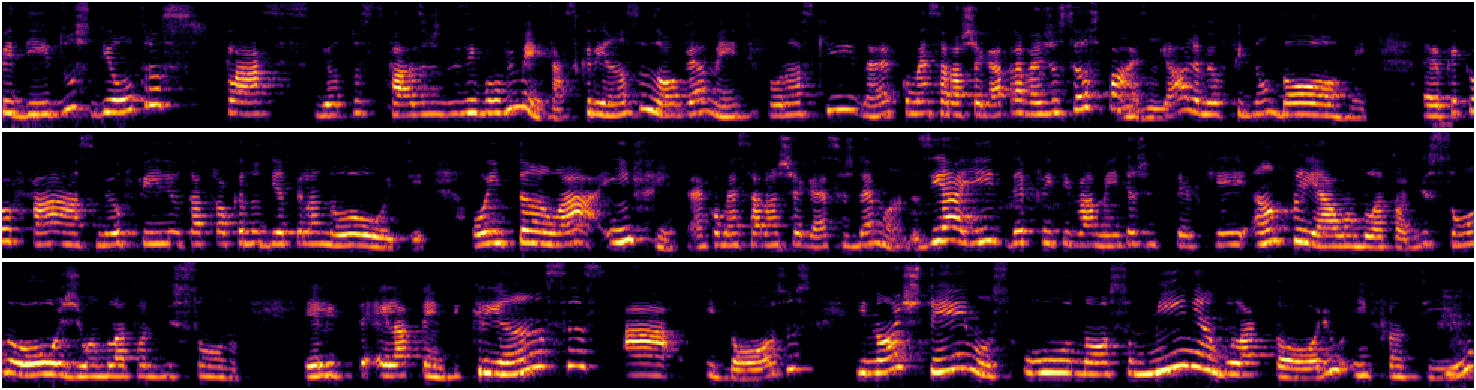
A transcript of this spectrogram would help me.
Pedidos de outras classes, de outras fases de desenvolvimento. As crianças, obviamente, foram as que né, começaram a chegar através dos seus pais, uhum. porque, olha, meu filho não dorme, é, o que, é que eu faço? Meu filho está trocando o dia pela noite, ou então, ah, enfim, né, começaram a chegar essas demandas. E aí, definitivamente, a gente teve que ampliar o ambulatório de sono. Hoje, o ambulatório de sono ele, ele atende crianças a idosos, e nós temos o nosso mini ambulatório infantil,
